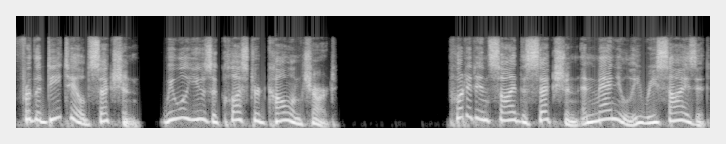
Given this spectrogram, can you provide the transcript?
For the detailed section, we will use a clustered column chart. Put it inside the section and manually resize it.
